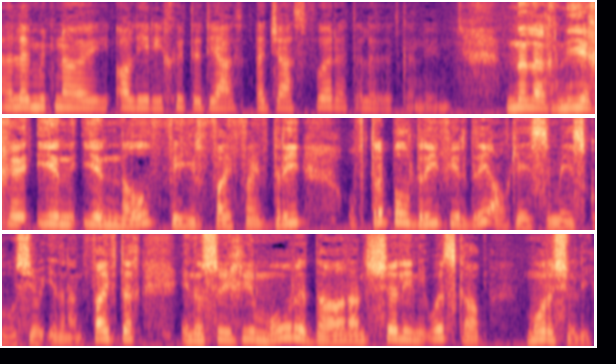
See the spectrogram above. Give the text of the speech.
hulle moet nou al hierdie goed adjust, adjust voordat hulle dit kan doen. 0891104553 of 3343 elke SMS kos jou R1.50 en ons sê goeiemôre daar aan Shirley in die Ooskaap. Môre Shirley.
